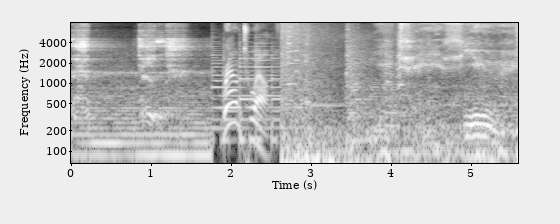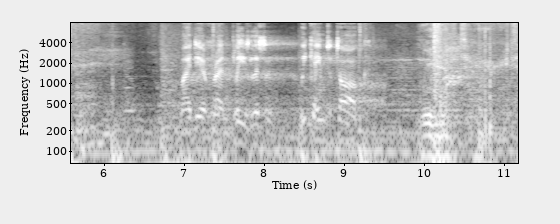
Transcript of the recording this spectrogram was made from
That thing. Round 12. It is You. My dear friend, please listen. We came to talk. We have talked.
